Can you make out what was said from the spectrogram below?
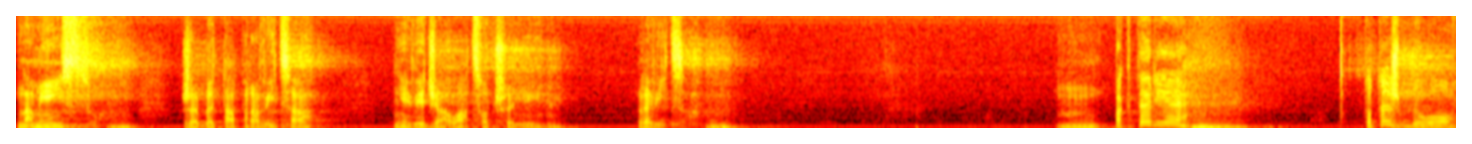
na miejscu, żeby ta prawica nie wiedziała, co czyni lewica. Mm, Bakterie, to też było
